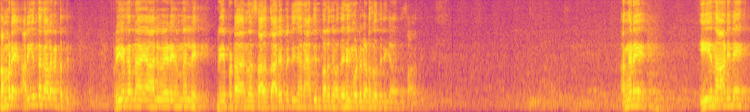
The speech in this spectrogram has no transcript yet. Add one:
നമ്മുടെ അറിയുന്ന കാലഘട്ടത്തിൽ. പ്രിയങ്കരനായ ആലുവയുടെ എം എൽ എ പ്രിയപ്പെട്ട അൻവർ സാദത്ത് ആരെ പറ്റി ഞാൻ ആദ്യം പറഞ്ഞു അദ്ദേഹം ഇങ്ങോട്ട് കടന്നു വന്നിരിക്കുന്ന സാഹചര്യം. അങ്ങനെ ഈ നാടിനെ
